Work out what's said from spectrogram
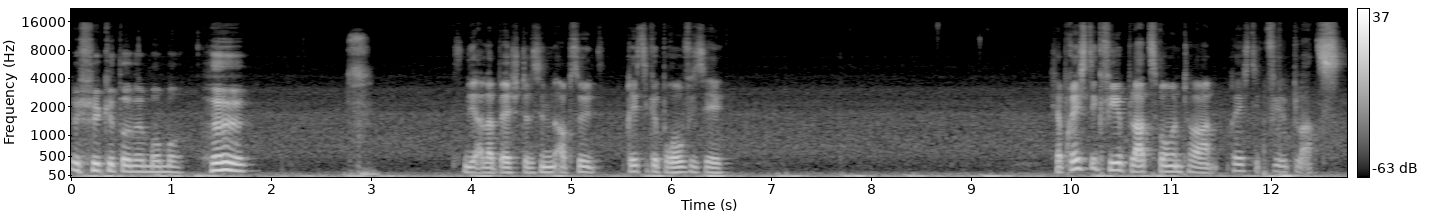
ich ficke deine Mama. Das sind die allerbesten, das sind absolut richtige Profis, ey. Ich habe richtig viel Platz momentan. Richtig viel Platz.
